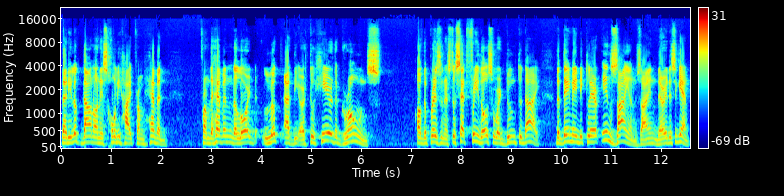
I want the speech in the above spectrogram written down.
That he looked down on his holy height from heaven. From the heaven, the Lord looked at the earth to hear the groans of the prisoners, to set free those who were doomed to die, that they may declare in Zion, Zion, there it is again,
